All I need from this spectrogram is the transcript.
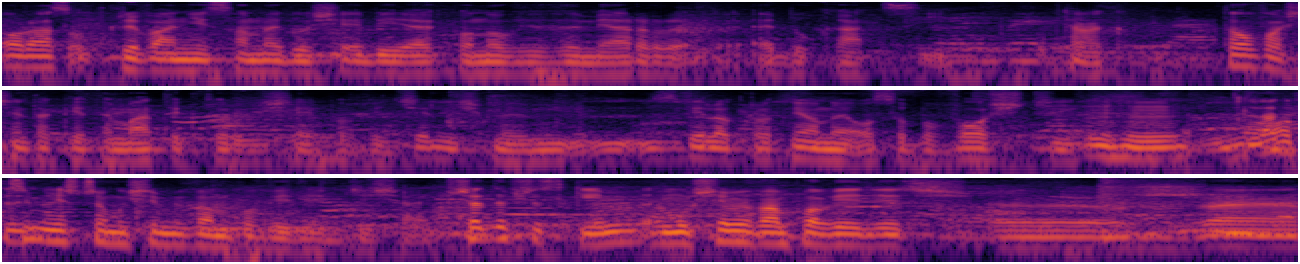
oraz odkrywanie samego siebie jako nowy wymiar edukacji. Tak. To właśnie takie tematy, które dzisiaj powiedzieliśmy, zwielokrotnione osobowości. No, Dla o ty- czym jeszcze musimy Wam powiedzieć dzisiaj? Przede wszystkim musimy Wam powiedzieć, e, że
